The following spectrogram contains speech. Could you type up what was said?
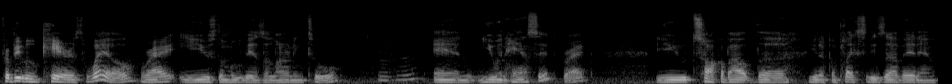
for people who care as well, right? You use the movie as a learning tool, and you enhance it, right? You talk about the you know complexities of it and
